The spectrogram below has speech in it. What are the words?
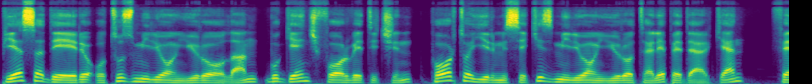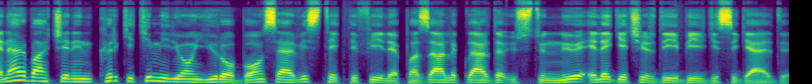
Piyasa değeri 30 milyon euro olan bu genç forvet için Porto 28 milyon euro talep ederken, Fenerbahçe'nin 42 milyon euro bonservis teklifiyle pazarlıklarda üstünlüğü ele geçirdiği bilgisi geldi.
